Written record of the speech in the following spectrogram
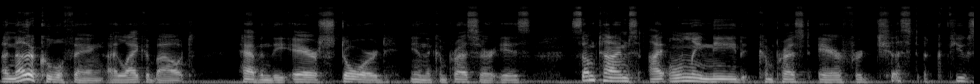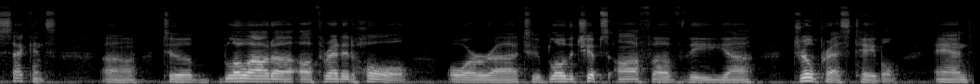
Another cool thing I like about having the air stored in the compressor is sometimes I only need compressed air for just a few seconds uh, to blow out a, a, threaded hole or uh, to blow the chips off of the uh, drill press table. And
